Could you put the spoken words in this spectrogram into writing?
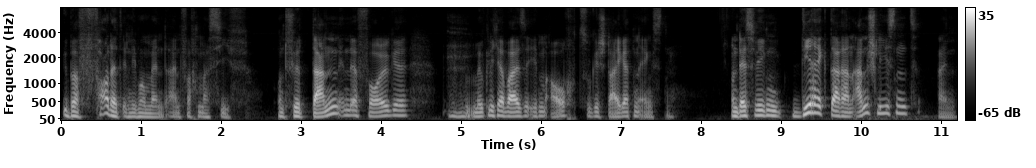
überfordert in dem Moment einfach massiv und führt dann in der Folge mhm. möglicherweise eben auch zu gesteigerten Ängsten. Und deswegen direkt daran anschließend ein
